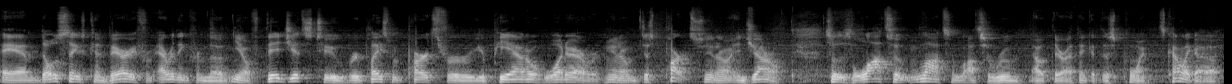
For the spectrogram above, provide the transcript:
And those things can vary from everything from the, you know, fidgets to replacement parts for your piano, whatever, you know, just parts, you know, in general. So there's lots of, lots and lots of room out there, I think, at this point. It's kind of like a,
